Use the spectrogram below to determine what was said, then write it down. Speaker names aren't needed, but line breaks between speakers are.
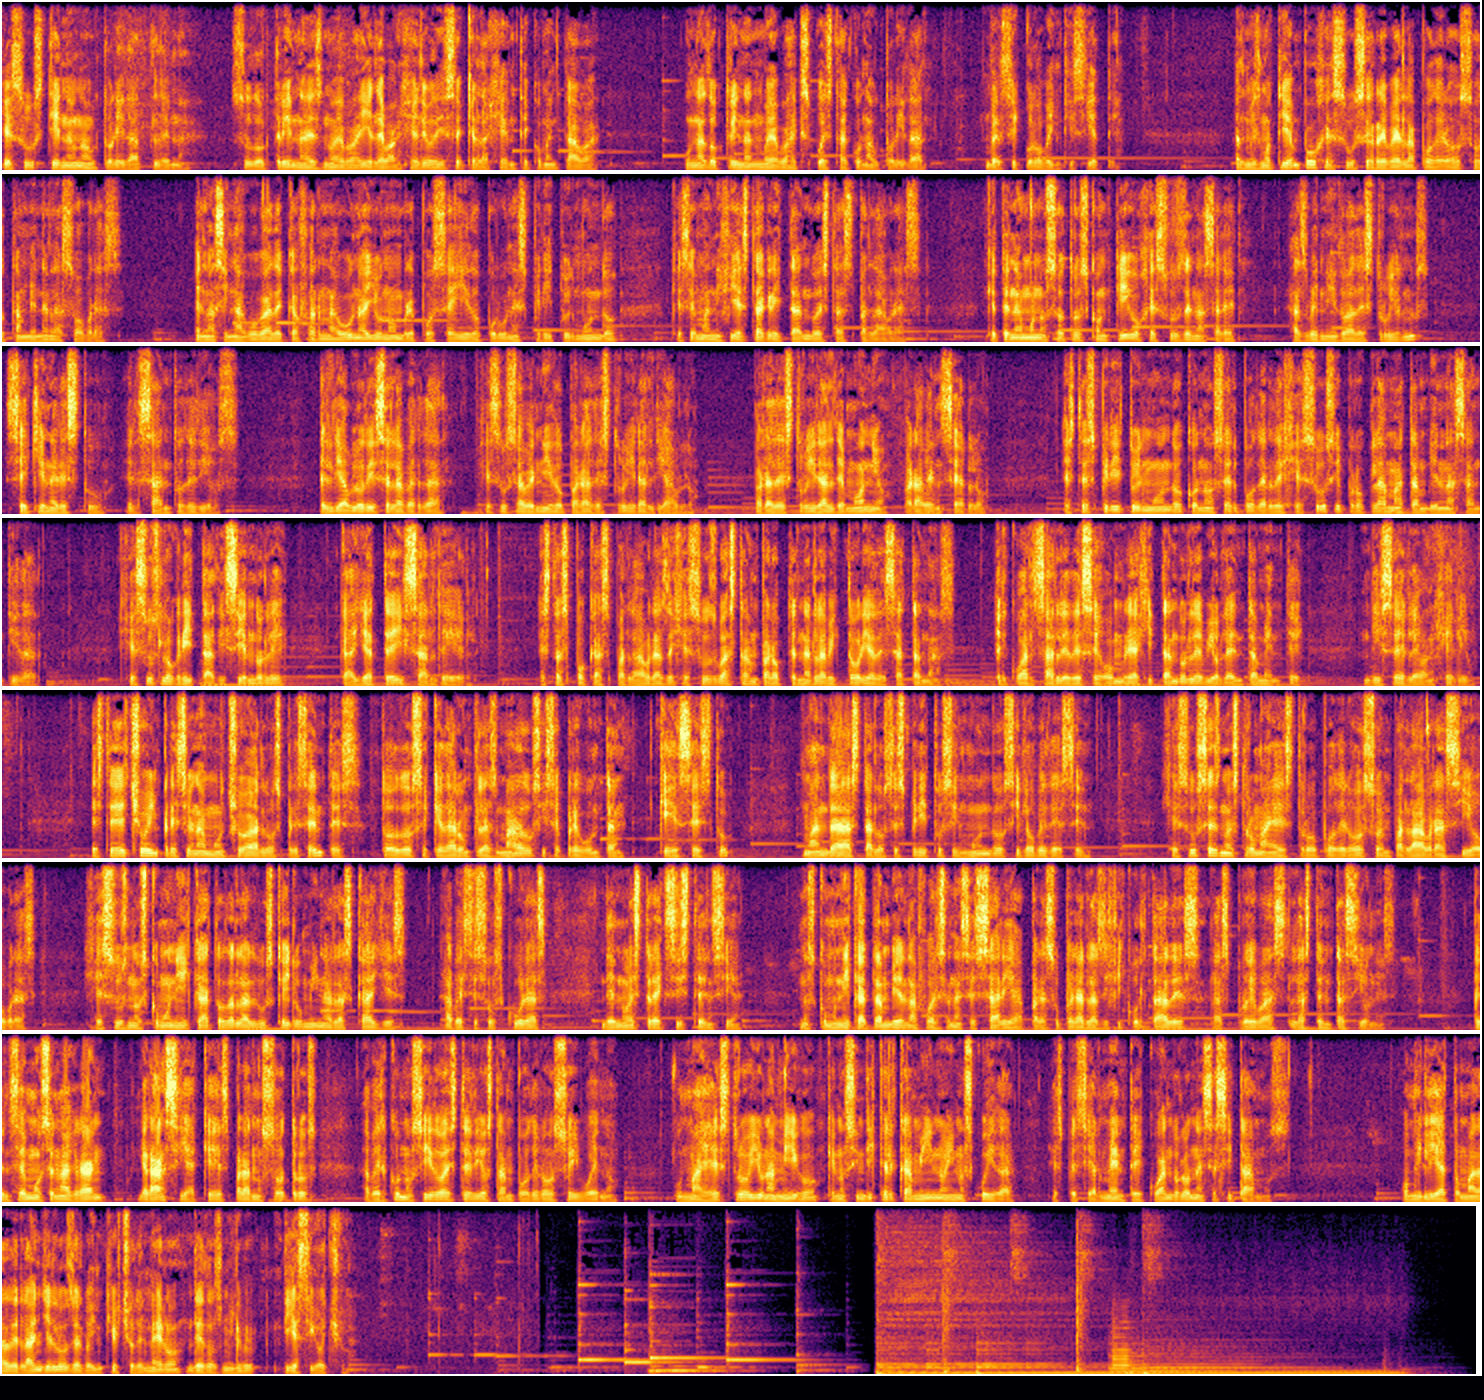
Jesús tiene una autoridad plena. Su doctrina es nueva y el Evangelio dice que la gente comentaba, una doctrina nueva expuesta con autoridad. Versículo 27. Al mismo tiempo Jesús se revela poderoso también en las obras. En la sinagoga de Cafarnaún hay un hombre poseído por un espíritu inmundo que se manifiesta gritando estas palabras. ¿Qué tenemos nosotros contigo, Jesús de Nazaret? ¿Has venido a destruirnos? Sé quién eres tú, el Santo de Dios. El diablo dice la verdad. Jesús ha venido para destruir al diablo, para destruir al demonio, para vencerlo. Este espíritu inmundo conoce el poder de Jesús y proclama también la santidad. Jesús lo grita diciéndole, Cállate y sal de él. Estas pocas palabras de Jesús bastan para obtener la victoria de Satanás, el cual sale de ese hombre agitándole violentamente, dice el Evangelio. Este hecho impresiona mucho a los presentes. Todos se quedaron plasmados y se preguntan, ¿qué es esto? Manda hasta los espíritus inmundos y lo obedecen. Jesús es nuestro Maestro, poderoso en palabras y obras. Jesús nos comunica toda la luz que ilumina las calles, a veces oscuras, de nuestra existencia. Nos comunica también la fuerza necesaria para superar las dificultades, las pruebas, las tentaciones. Pensemos en la gran gracia que es para nosotros haber conocido a este Dios tan poderoso y bueno, un maestro y un amigo que nos indica el camino y nos cuida, especialmente cuando lo necesitamos. Homilía tomada del Ángelus del 28 de enero de 2018.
